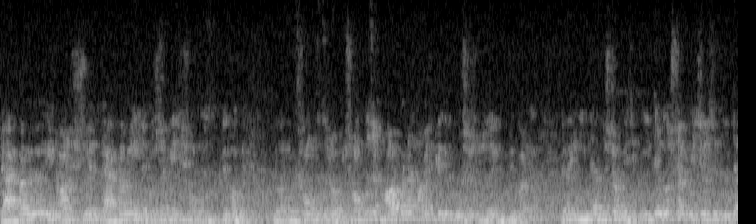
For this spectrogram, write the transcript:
ডায়াফ্রাম এবং এই মানুষের শরীরে ডায়াফ্রাম ইন্টারকোস্টাল বেশি সংকুচিত হবে, এবং সংকোচন হবে। সংকোচন হওয়ার ফলে মানুষ কিন্তু প্রশ্বাস সুযোগ নিতে পারে। এবং ইন্টারকোস্টাল বেশি ইন্টারকোস্টাল বেশি হচ্ছে দুটা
